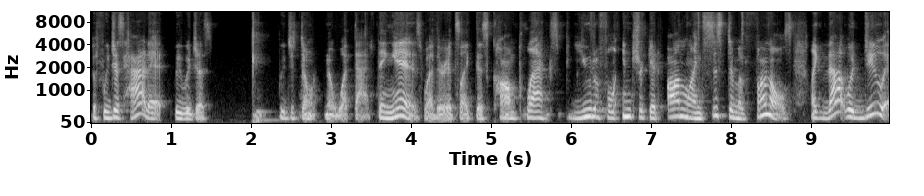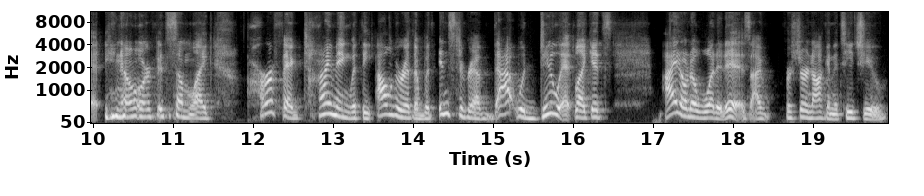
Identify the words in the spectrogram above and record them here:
if we just had it, we would just we just don't know what that thing is, whether it's like this complex, beautiful, intricate online system of funnels, like that would do it, you know, or if it's some like perfect timing with the algorithm with Instagram, that would do it. Like it's, I don't know what it is. I'm for sure not going to teach you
